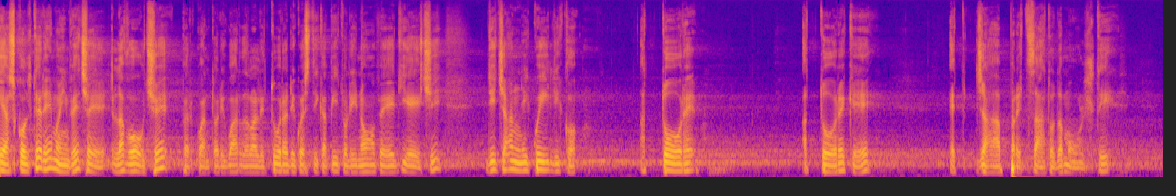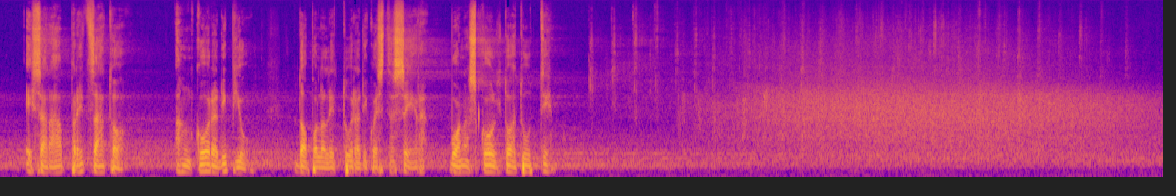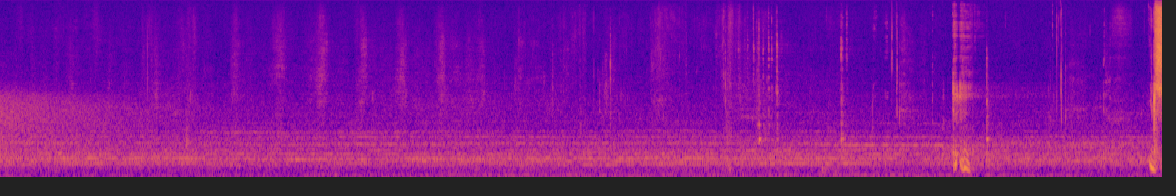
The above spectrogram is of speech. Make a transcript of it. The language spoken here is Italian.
e ascolteremo invece la voce, per quanto riguarda la lettura di questi capitoli 9 e 10, di Gianni Quilico, attore, attore che è già apprezzato da molti e sarà apprezzato ancora di più dopo la lettura di questa sera. Buon ascolto a tutti.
